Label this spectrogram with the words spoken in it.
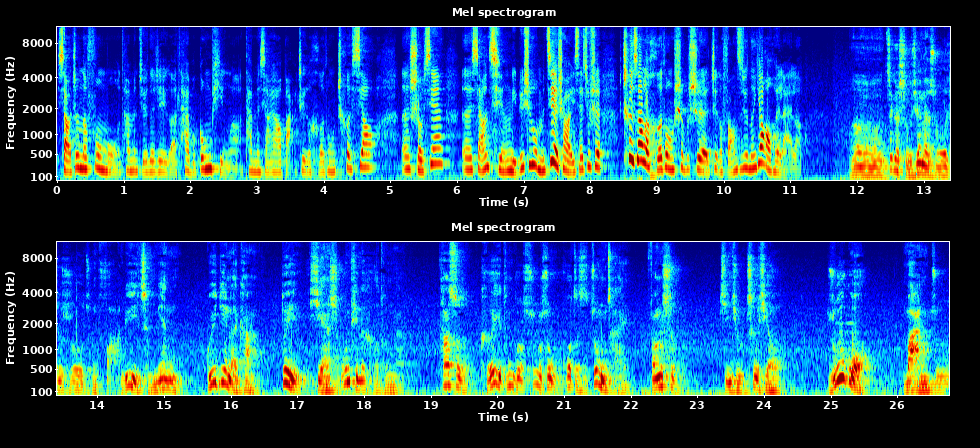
小郑的父母他们觉得这个太不公平了，他们想要把这个合同撤销。呃，首先，呃，想请李律师给我们介绍一下，就是撤销了合同，是不是这个房子就能要回来了？嗯，这个首先来说，就是说从法律层面规定来看，对显示公平的合同呢，它是可以通过诉讼或者是仲裁方式请求撤销。如果满足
